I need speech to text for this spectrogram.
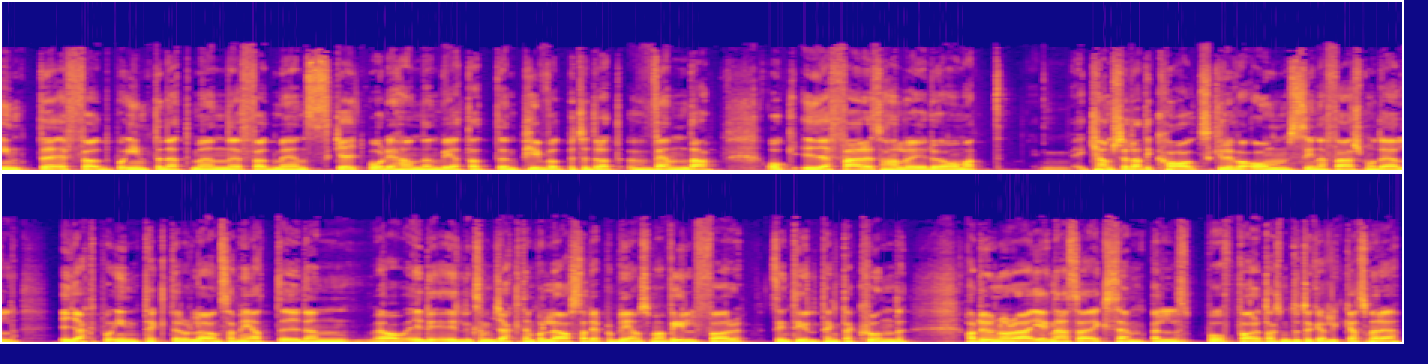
inte är född på internet men född med en skateboard i handen vet att en pivot betyder att vända. Och i affärer så handlar det om att mm, kanske radikalt skruva om sin affärsmodell i jakt på intäkter och lönsamhet i, den, ja, i, i liksom jakten på att lösa det problem som man vill för sin tilltänkta kund. Har du några egna så exempel på företag som du tycker har lyckats med det?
